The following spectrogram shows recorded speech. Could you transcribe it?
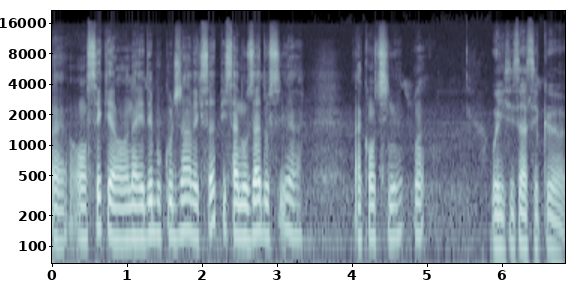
euh, on sait qu'on a aidé beaucoup de gens avec ça, puis ça nous aide aussi à, à continuer. ouais. Oui, c'est ça, c'est que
